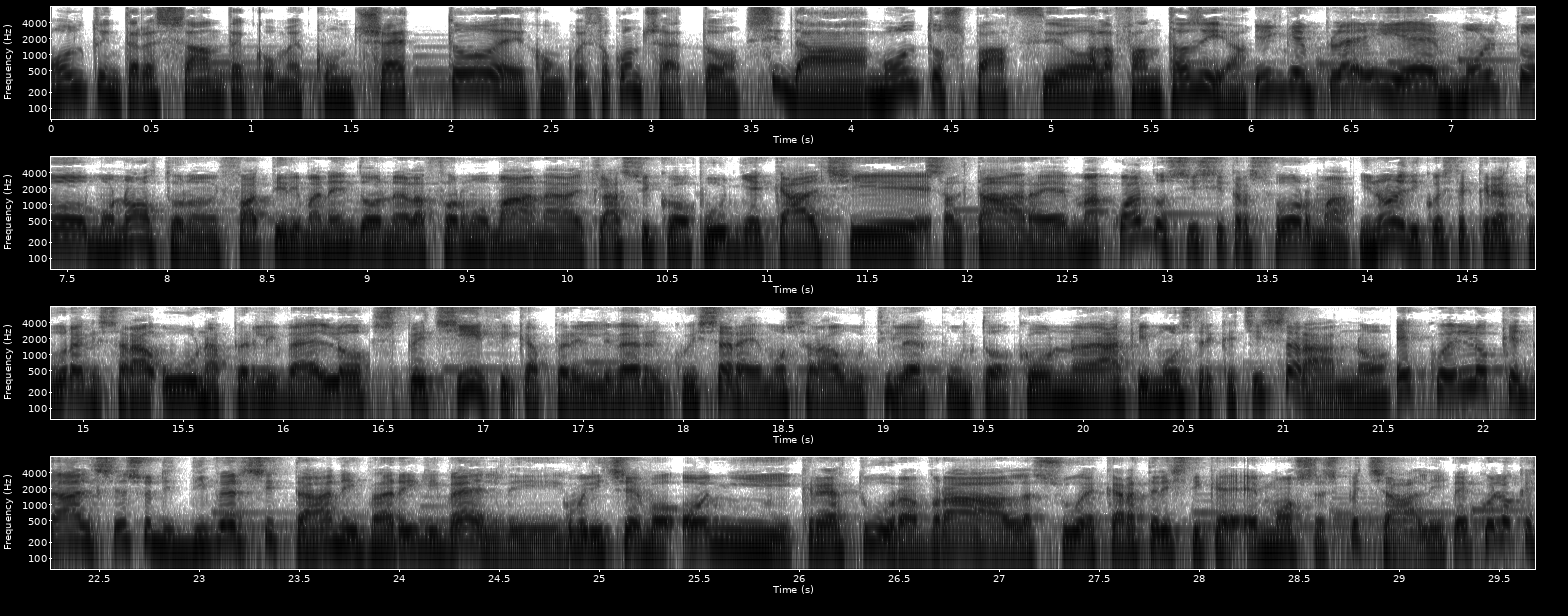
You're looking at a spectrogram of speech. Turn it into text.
molto interessante come concetto e con questo concetto si dà molto spazio alla fantasia. Il gameplay è molto monotono, infatti rimanendo nella forma umana, il classico pugni e calci saltare, ma quando si si trasforma in una di queste creature che sarà una per livello specifica per il livello in cui saremo, sarà utile appunto con anche i mostri che ci saranno, è quello che dà il senso di diversità nei vari livelli. Come dicevo, ogni creatura avrà le sue caratteristiche e mosse speciali ed è quello che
